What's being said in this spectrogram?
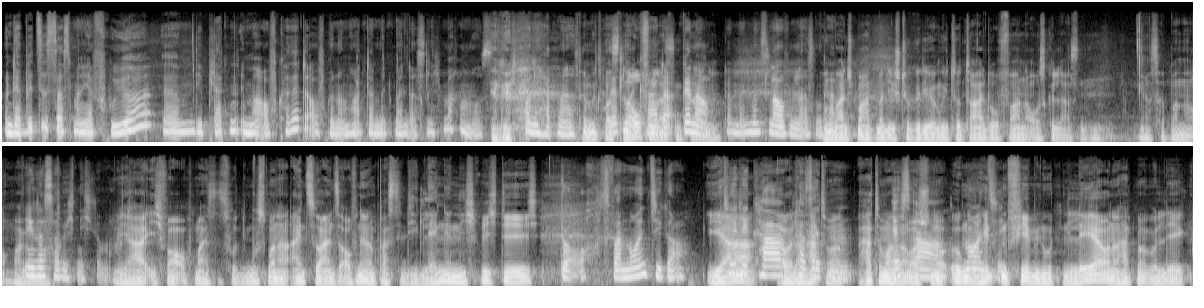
Und der Witz ist, dass man ja früher ähm, die Platten immer auf Kassette aufgenommen hat, damit man das nicht machen muss. genau. Und dann hat man das Damit mit man's laufen lassen kann, Genau, ne? damit man es laufen lassen Und kann. manchmal hat man die Stücke, die irgendwie total doof waren, ausgelassen. Das hat man dann auch mal Nee, gemacht. das habe ich nicht gemacht. ja, ich war auch meistens so, die muss man dann eins zu eins aufnehmen, dann passte die Länge nicht richtig. Doch, es war 90er. Ja, aber dann hatte man, hatte man aber SA, schon noch irgendwo 90. hinten vier Minuten leer und dann hat man überlegt,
